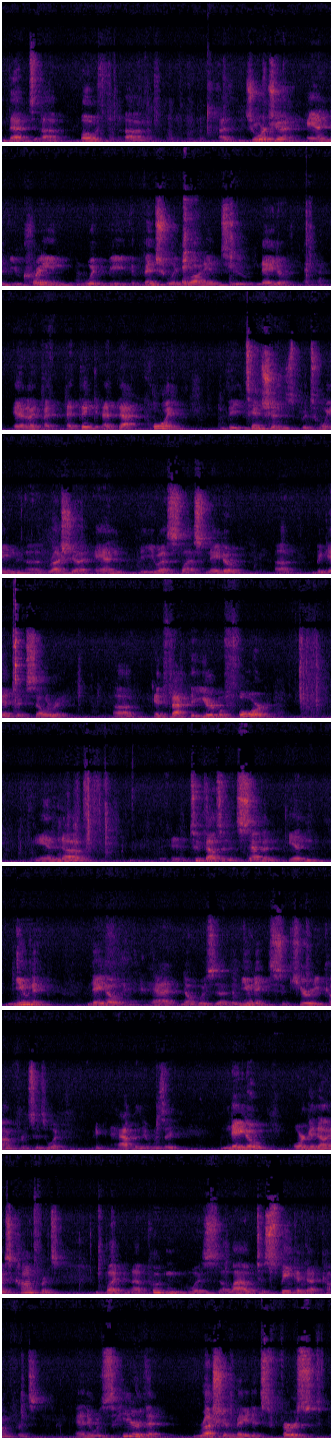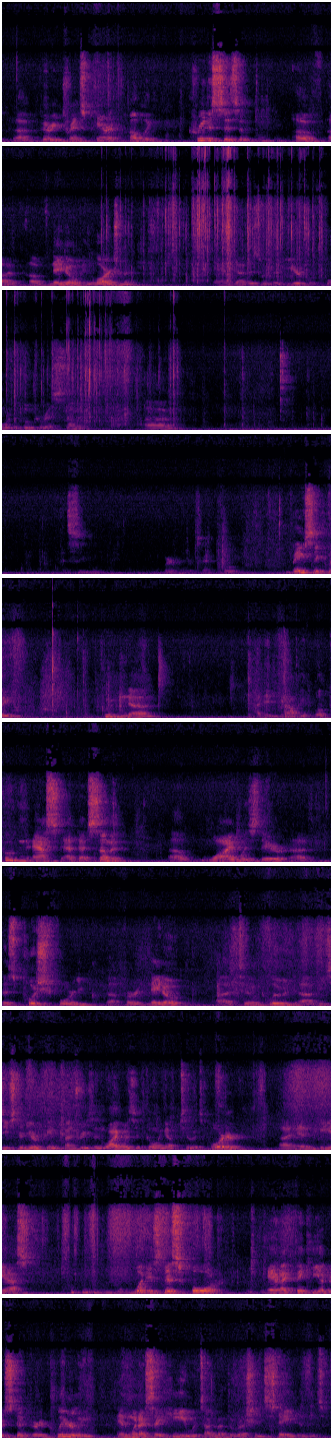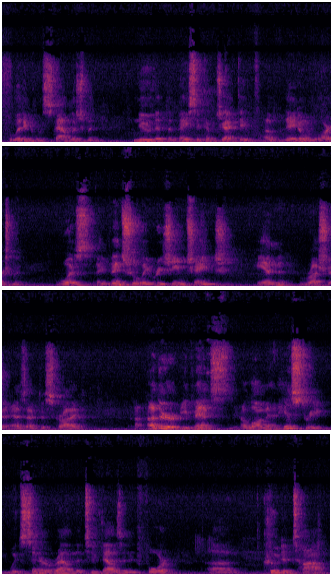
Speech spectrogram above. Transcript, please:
that uh, both uh, uh, Georgia and Ukraine would be eventually brought into NATO. And I, I, I think at that point, the tensions between uh, Russia and the US slash NATO uh, began to accelerate. Uh, in fact, the year before, in uh, 2007 in Munich, NATO had, no, it was uh, the Munich Security Conference is what happened. It was a NATO organized conference, but uh, Putin was allowed to speak at that conference. And it was here that Russia made its first uh, very transparent public criticism of, uh, of NATO enlargement. And uh, this was a year before the Bucharest summit. Um, let's see, where was that quote? Basically, Putin, um, I didn't copy it. Well, Putin asked at that summit, uh, why was there uh, this push for you, uh, for NATO uh, to include uh, these Eastern European countries and why was it going up to its border? And he asked, what is this for? And I think he understood very clearly, and when I say he, we're talking about the Russian state and its political establishment, knew that the basic objective of NATO enlargement was eventually regime change in Russia, as I've described. Uh, other events along that history would center around the 2004 um, coup d'etat,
